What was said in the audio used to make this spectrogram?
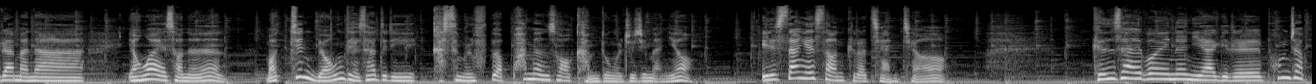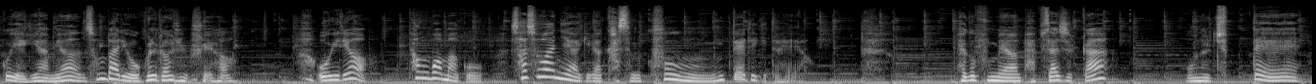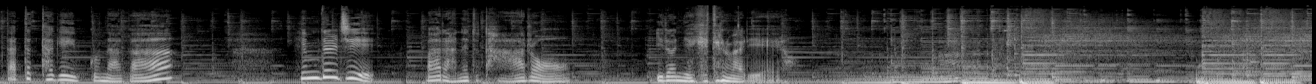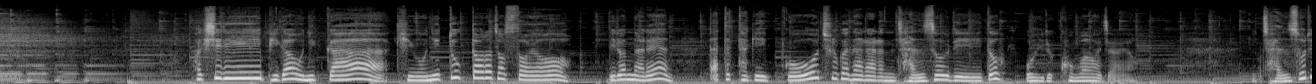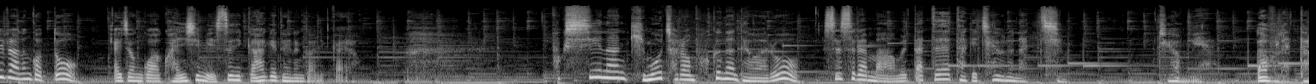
드라마나 영화에서는 멋진 명대사들이 가슴을 후벼 파면서 감동을 주지만요. 일상에선 그렇지 않죠. 근사해 보이는 이야기를 폼 잡고 얘기하면 손발이 오글거리고요. 오히려 평범하고 사소한 이야기가 가슴을 쿵 때리기도 해요. 배고프면 밥 사줄까? 오늘 춥대. 따뜻하게 입고 나가. 힘들지? 말 안 해도 다 알아. 이런 얘기들 말이에요. 확실히 비가 오니까 기온이 뚝 떨어졌어요. 이런 날엔 따뜻하게 입고 출근하라는 잔소리도 오히려 고마워져요. 잔소리라는 것도 애정과 관심이 있으니까 하게 되는 거니까요. 푹신한 기모처럼 포근한 대화로 쓸쓸한 마음을 따뜻하게 채우는 아침. 주현미의 러브레터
